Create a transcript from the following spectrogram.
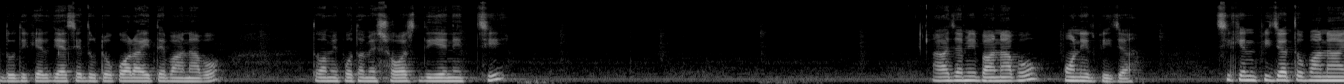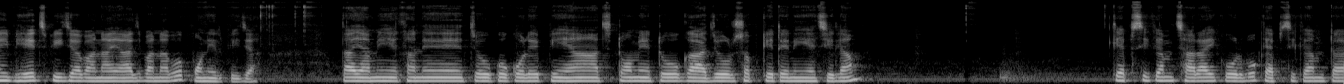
দুদিকের গ্যাসে দুটো কড়াইতে বানাবো। তো আমি প্রথমে সস দিয়ে নিচ্ছি। আজ আমি বানাবো পনির পিজা। চিকেন পিজা তো বানাই, ভেজ পিজা বানাই, আজ বানাবো পনির পিজা। তাই আমি এখানে চৌকো করে পেঁয়াজ, টমেটো, গাজর সব কেটে নিয়েছিলাম। ক্যাপসিকাম ছাড়াই করব, ক্যাপসিকামটা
